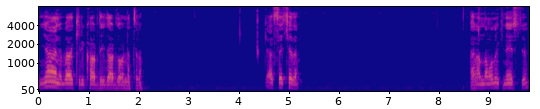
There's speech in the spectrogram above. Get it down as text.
Yani belki Ricardo ileride oynatırım. Gel seçelim. Ben anlamadım ki ne istiyor?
